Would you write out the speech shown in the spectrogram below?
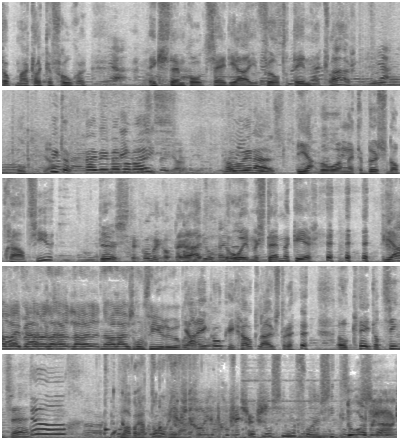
het ook makkelijker vroeger. Ja. Ik stem gewoon het CDA, je vult het in en klaar. Pieter, ga je weer met me mee? Gaan we weer naar huis? Ja, we worden met de bussen opgehaald, zie je? Dus, dan kom ik op de radio, dan hoor je mijn stem een keer. Ja, ga nog even naar, naar, naar, naar luisteren om vier uur. Ja, ik ook. Ik ga ook luisteren. Oké, tot ziens, hè. Doeg! Laboratoria. Oplossingen voor ziektes. Doorbraak.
